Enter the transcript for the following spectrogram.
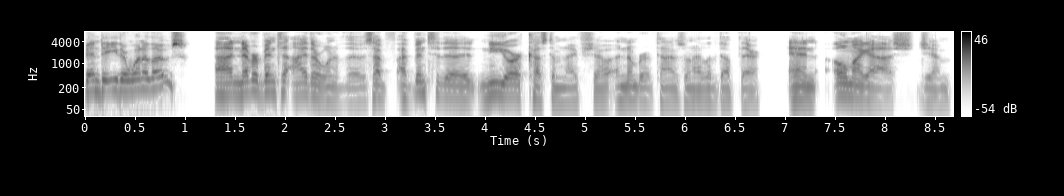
Been to either one of those? Uh, never been to either one of those. I've I've been to the New York Custom Knife Show a number of times when I lived up there, and oh my gosh, Jim,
